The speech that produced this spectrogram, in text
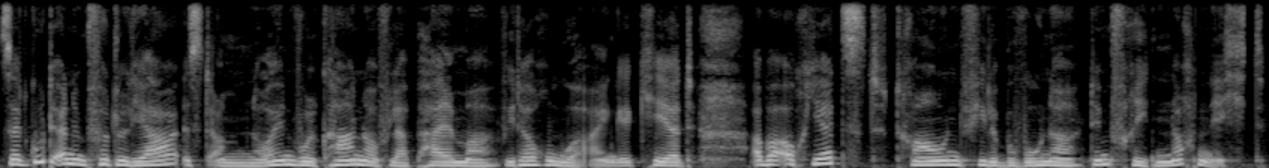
Seit gut einem Vierteljahr ist am neuen Vulkan auf La Palma wieder Ruhe eingekehrt. Aber auch jetzt trauen viele Bewohner dem Frieden noch nicht.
